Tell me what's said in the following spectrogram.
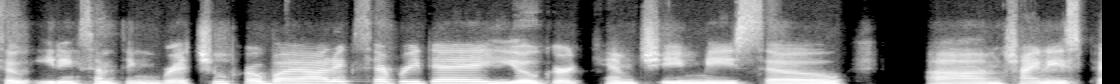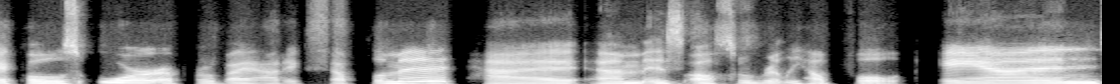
So eating something rich in probiotics every day, yogurt, kimchi, miso, um, Chinese pickles, or a probiotic supplement ha- um, is also really helpful. And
